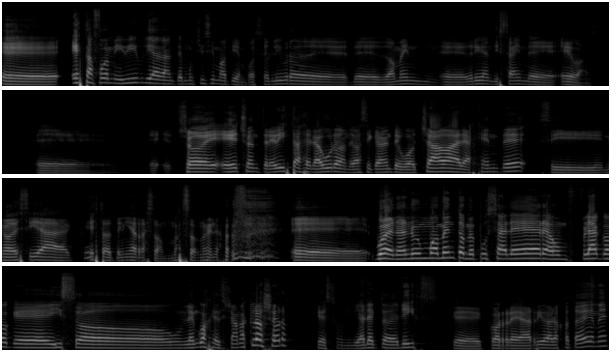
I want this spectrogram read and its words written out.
eh, esta fue mi Biblia durante muchísimo tiempo. Es el libro de, Domain Driven Design de Evans. Yo he hecho entrevistas de laburo donde básicamente bochaba a la gente si no decía que esto tenía razón, más o menos. Eh, bueno, en un momento me puse a leer a un flaco que hizo un lenguaje que se llama Clojure, que es un dialecto de Lisp que corre arriba de la JVM,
